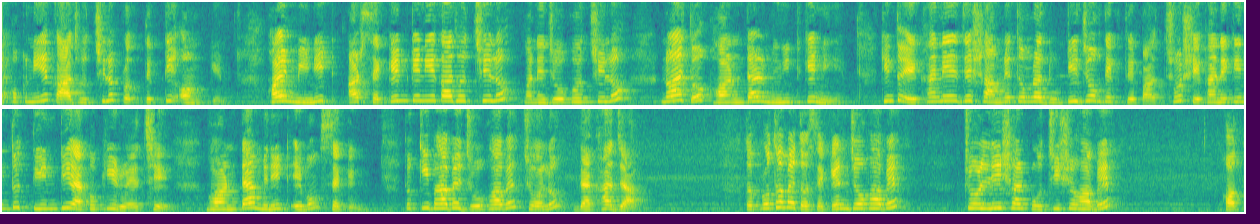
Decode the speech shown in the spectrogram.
একক নিয়ে কাজ হচ্ছিল প্রত্যেকটি অঙ্কে হয় মিনিট আর সেকেন্ডকে নিয়ে কাজ হচ্ছিল মানে যোগ হচ্ছিল, নয়তো ঘণ্টার মিনিটকে নিয়ে। কিন্তু এখানে যে সামনে তোমরা দুটি যোগ দেখতে পাচ্ছ, সেখানে কিন্তু তিনটি এককই রয়েছে, ঘণ্টা, মিনিট এবং সেকেন্ড। তো কীভাবে যোগ হবে, চলো দেখা যাক। তো প্রথমে তো সেকেন্ড যোগ হবে, চল্লিশ আর পঁচিশে হবে, কত?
